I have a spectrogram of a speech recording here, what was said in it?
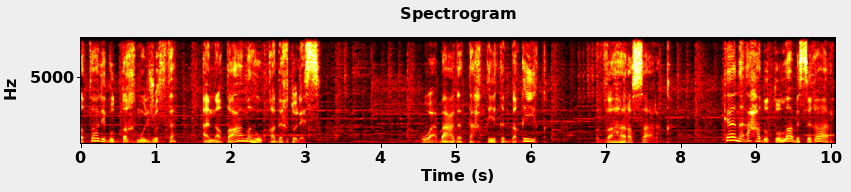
الطالب الضخم الجثة أن طعامه قد اختلس. وبعد التحقيق الدقيق ظهر السارق. كان أحد الطلاب الصغار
